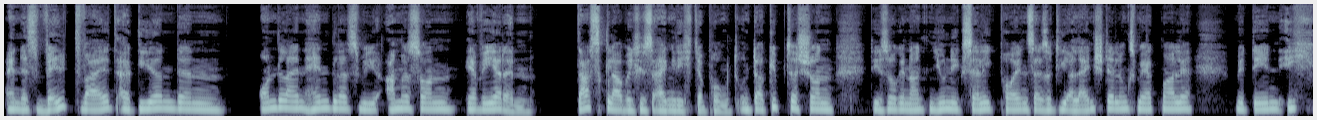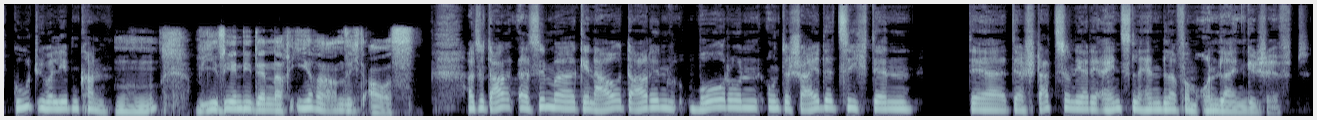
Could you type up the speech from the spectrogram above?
eines weltweit agierenden Online-Händlers wie Amazon erwehren? Das, glaube ich, ist eigentlich der Punkt. Und da gibt es schon die sogenannten Unique Selling Points, also die Alleinstellungsmerkmale, mit denen ich gut überleben kann. Mhm. Wie sehen die denn nach Ihrer Ansicht aus? Also da, da sind wir genau darin, worin unterscheidet sich denn der, der stationäre Einzelhändler vom Online-Geschäft?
